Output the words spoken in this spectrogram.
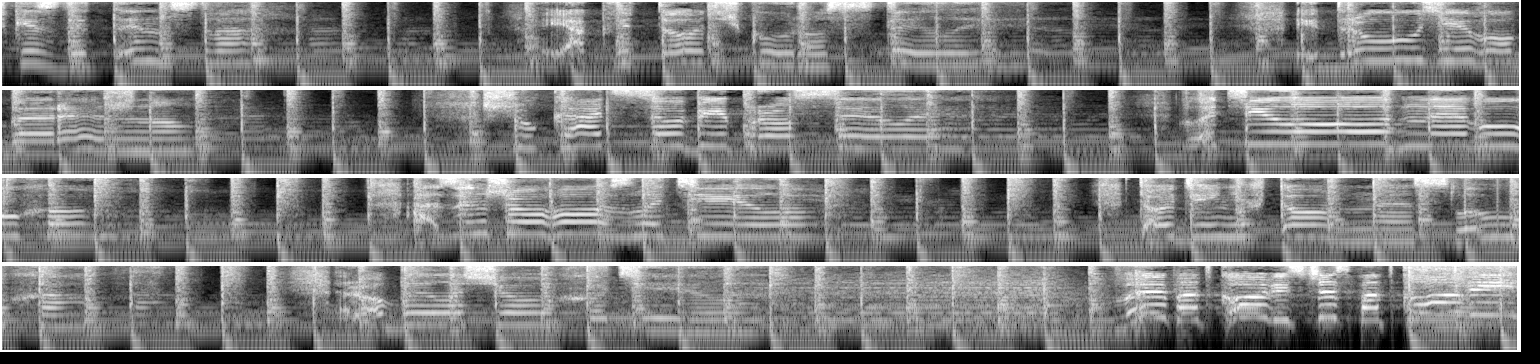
Стрічки з дитинства, як квіточку ростили, і друзів обережно шукать собі просили, влетіло одне вухо, а з іншого. колись ще спадкові.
